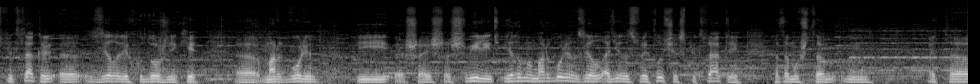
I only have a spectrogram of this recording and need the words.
Спектакль э, сделали художники э, Марголин и Шайшашвили. Я думаю, Марголин сделал один из своих лучших спектаклей, потому что это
